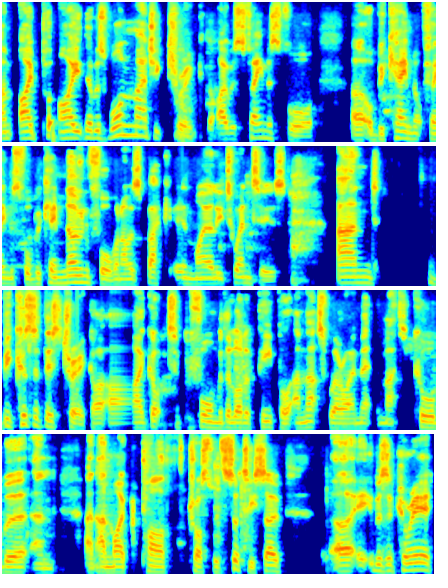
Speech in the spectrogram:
Um, I put I there was one magic trick that I was famous for, uh, or became not famous for, became known for when I was back in my early twenties, and because of this trick, I, I, got to perform with a lot of people, and that's where I met Matthew Corbett and and, and my path crossed with Sooty. So uh, it was a career,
